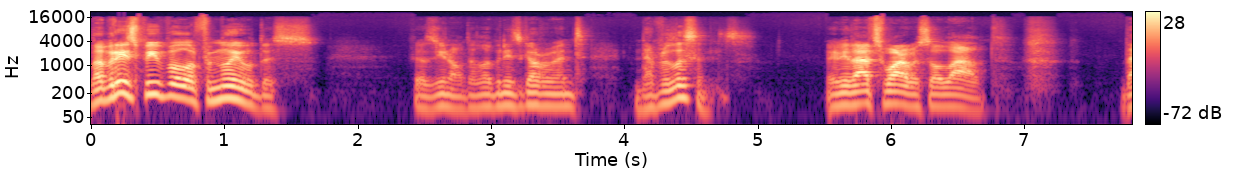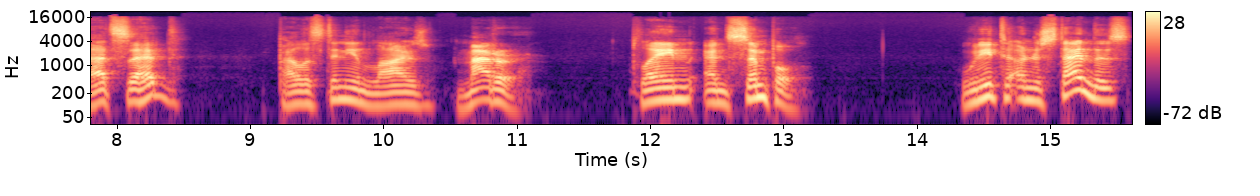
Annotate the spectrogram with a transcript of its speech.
Lebanese people are familiar with this. Because, you know, the Lebanese government never listens. Maybe that's why we're so loud. that said, Palestinian lives matter. Plain and simple. We need to understand this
